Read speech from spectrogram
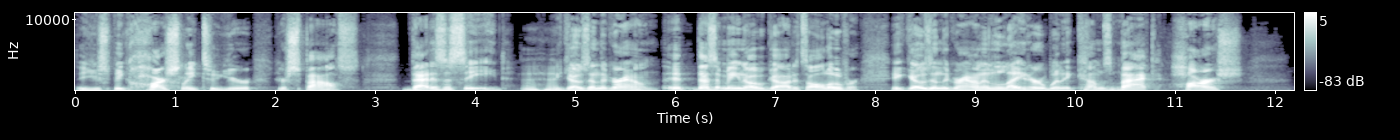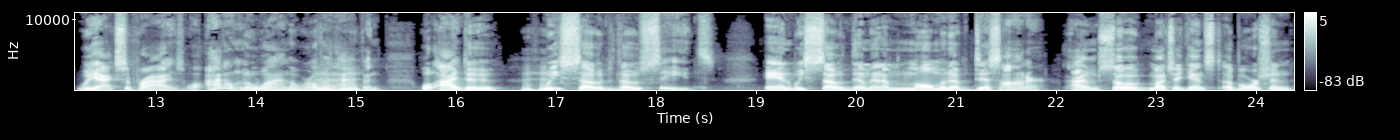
You speak harshly to your your spouse that is a seed. Mm-hmm. It goes in the ground. It doesn't mean, oh God, it's all over. It goes in the ground. And later, when it comes back harsh, we act surprised. Well, I don't know why in the world that mm-hmm. happened. Well, I do. Mm-hmm. We sowed those seeds and we sowed them in a moment of dishonor. I'm so much against abortion,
